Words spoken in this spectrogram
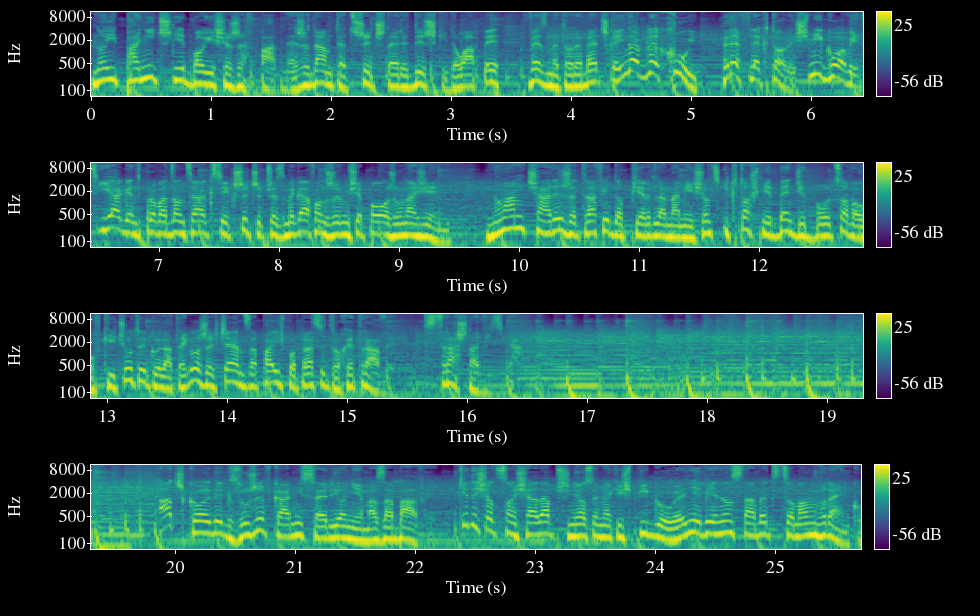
No i panicznie boję się, że wpadnę, że dam te 3-4 dyszki do łapy, wezmę torebeczkę i nagle chuj! Reflektory, śmigłowiec i agent prowadzący akcję krzyczy przez megafon, żebym się położył na ziemi. No mam ciary, że trafię do pierdla na miesiąc i ktoś mnie będzie bolcował w kiciu tylko dlatego, że chciałem zapalić po pracy trochę trawy. Straszna wizja. Aczkolwiek z używkami serio nie ma zabawy. Kiedyś od sąsiada przyniosłem jakieś piguły, nie wiedząc nawet co mam w ręku.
